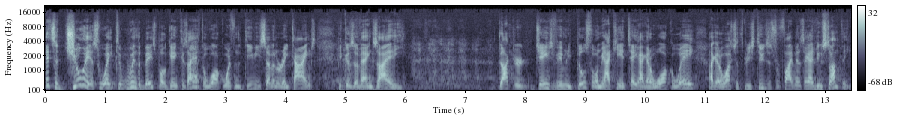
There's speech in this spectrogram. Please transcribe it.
It's a joyous way to win the baseball game because I have to walk away from the TV seven or eight times because of anxiety. Dr. James, if you have any pills for me, I can't take. I got to walk away. I got to watch the Three Stooges for five minutes. I got to do something.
